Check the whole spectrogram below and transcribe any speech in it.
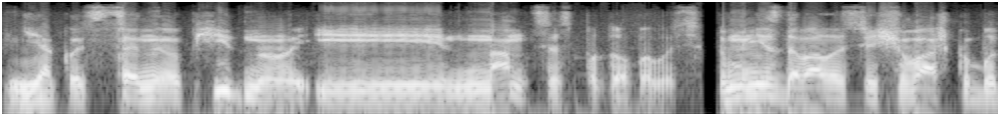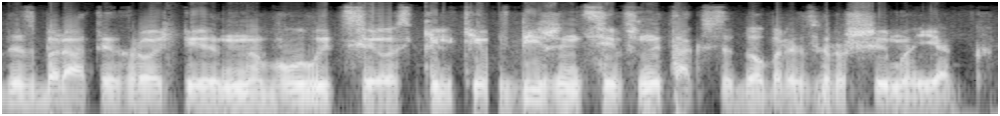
якось це необхідно, і нам це сподобалося. Мені здавалося, що важко буде збирати гроші на вулиці, оскільки в біженців не так все добре з грошима, як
